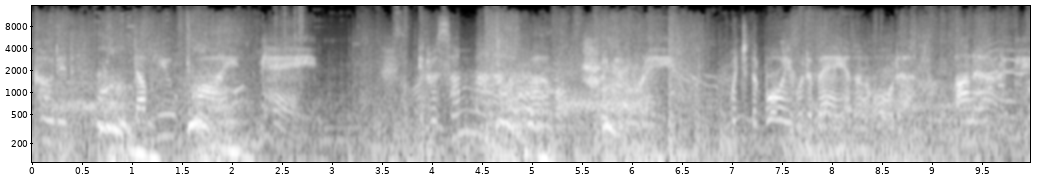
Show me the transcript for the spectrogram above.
coded WYK. It was some manner of verbal trigger phrase, which the boy would obey as an order, unerringly.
